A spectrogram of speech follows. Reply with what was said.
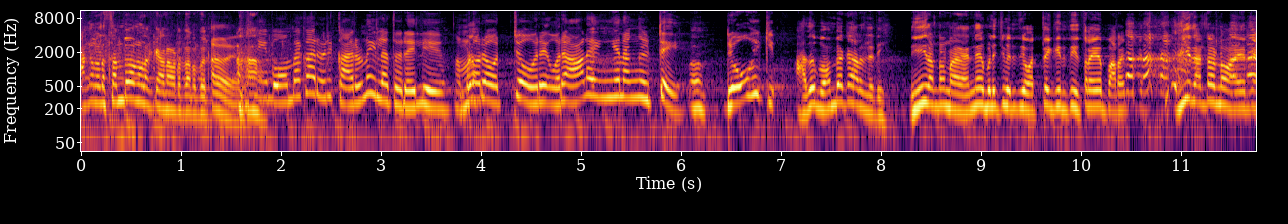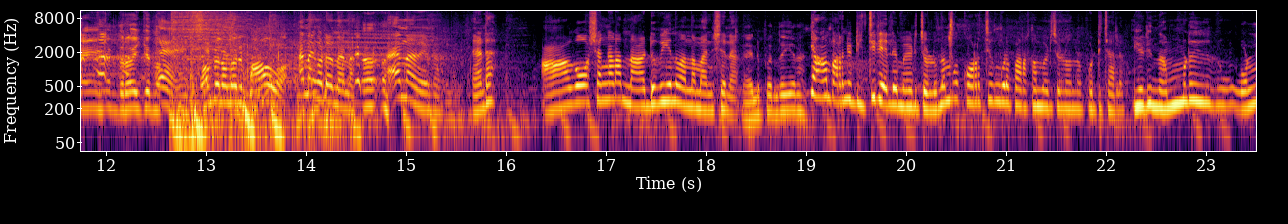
അങ്ങനെയുള്ള സംഭവങ്ങളൊക്കെയാണ് അവിടെ നടന്നത് ഈ ബോംബെക്കാർ ഒരു കരുണയില്ലാത്തവരല്ലേ? നമ്മൾ ഒറ്റ ഒരേ ഒരാളെ എങ്ങനെ അങ്ങ് ഇട്ടേ ദ്രോഹിക്കും. അത് ബോംബെക്കാരല്ലേ നീ? രണ്ടെണ്ണോ എന്നെ വിളിച്ചു വരുത്തി ഒറ്റയ്ക്ക് ഇരുത്തി ഇത്രയും പറയും. നീ രണ്ടെണ്ണോ എന്നെ ഇങ്ങനെ ദ്രോഹിക്കുന്നു. ബോംബെയിലുള്ള ഒരു ഭാവമാണ് എന്നാ ഇങ്ങോട്ട് വന്നേ, എന്നാ. എന്നാ നീ ഇങ്ങോട്ട്. നടുവിൽ നിന്ന് നടുവിന്ന് വന്ന മനുഷ്യന്. അതിനിപ്പോ എന്താ ഞാൻ പറഞ്ഞിട്ട് ഇച്ചിരി അല്ലേ മേടിച്ചുള്ളൂ നമുക്ക് കുറച്ചും കൂടെ പറക്കം മേടിച്ചുള്ളൂ ഒന്ന് പൊട്ടിച്ചാലോ. എടി നമ്മുടെ ഉള്ള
